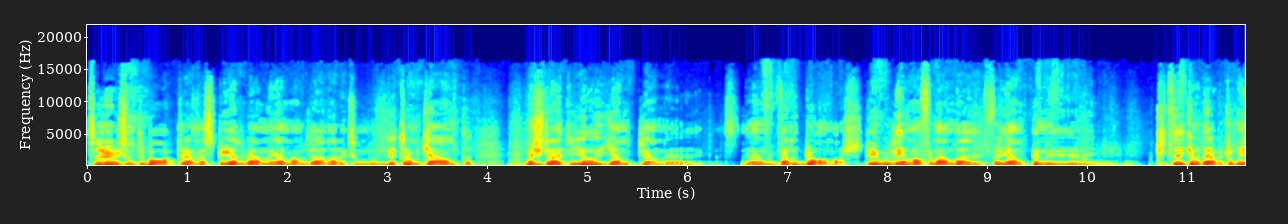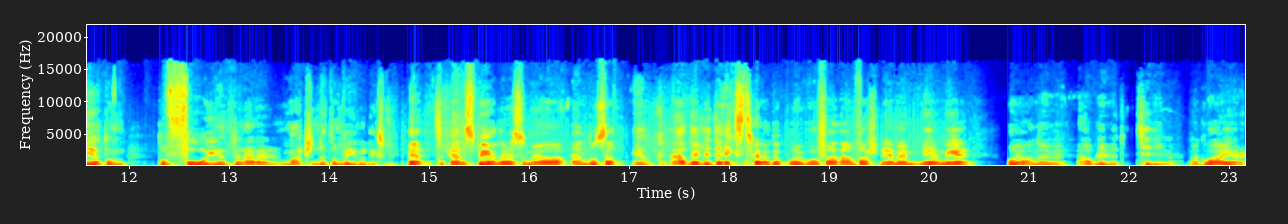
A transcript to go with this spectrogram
Så du är liksom tillbaka till det här med spelvändningar man vill döda. Liksom. Byter de kant. Manchester United gör ju egentligen eh, en väldigt bra match. Det är väl det man får landa i. För egentligen, eh, kritiken mot Everton är ju att de, de får ju inte den här matchen dit de vill. Liksom. Ett, en spelare som jag ändå satt, hade lite extra öga på igår för att han fascinerar mig mer och mer och jag nu har blivit team Maguire.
